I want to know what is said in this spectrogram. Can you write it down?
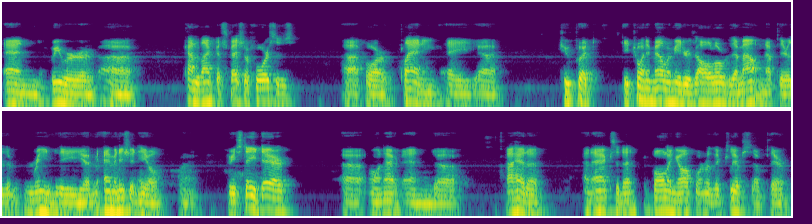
and we were uh, kind of like the special forces uh, for planning a uh, to put the 20 millimeters all over the mountain up there, the marine, the ammunition hill. Uh, we stayed there uh, on that, and uh, I had a an accident falling off one of the cliffs up there,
